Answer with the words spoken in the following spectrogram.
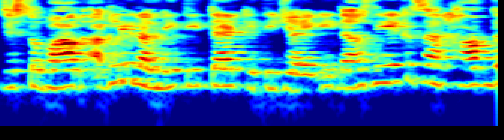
ਜਿਸ ਤੋਂ ਬਾਅਦ ਅਗਲੀ ਰਣਨੀਤੀ ਤੈਅ ਕੀਤੀ ਜਾਏਗੀ। ਦੱਸ ਦਈਏ ਕਿ ਸਰਹੱਦ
